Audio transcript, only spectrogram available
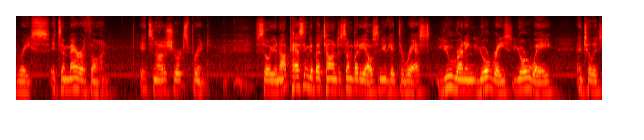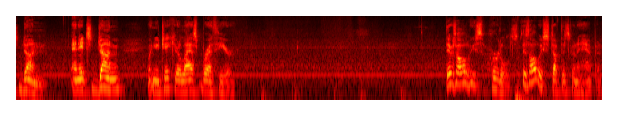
race. It's a marathon, it's not a short sprint. So you're not passing the baton to somebody else and you get to rest. You running your race your way until it's done. And it's done when you take your last breath here. There's always hurdles. There's always stuff that's going to happen.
